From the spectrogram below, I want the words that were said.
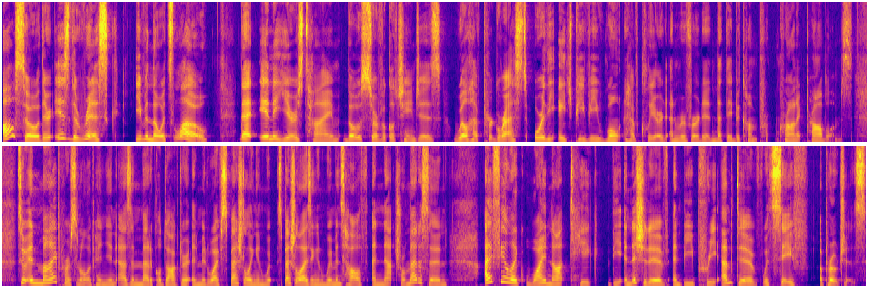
Also, there is the risk, even though it's low, that in a year's time, those cervical changes will have progressed or the HPV won't have cleared and reverted and that they become pr- chronic problems. So, in my personal opinion, as a medical doctor and midwife specializing in, specializing in women's health and natural medicine, I feel like why not take the initiative and be preemptive with safe approaches.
